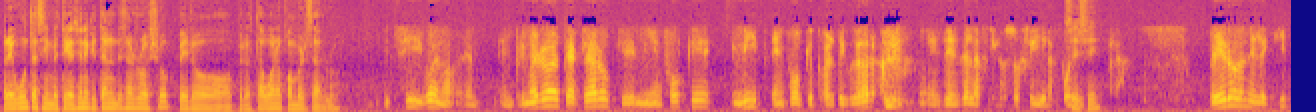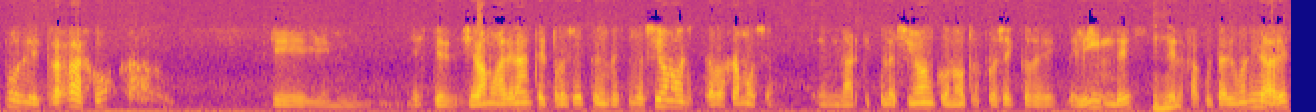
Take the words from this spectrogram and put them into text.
preguntas e investigaciones que están en desarrollo, pero, pero está bueno conversarlo. Sí, bueno, en, primer lugar te aclaro que mi enfoque, mi enfoque particular es desde la filosofía política. Pero en el equipo de trabajo que este, llevamos adelante el proyecto de investigación, trabajamos en en articulación con otros proyectos de, del INDES, de la Facultad de Humanidades,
